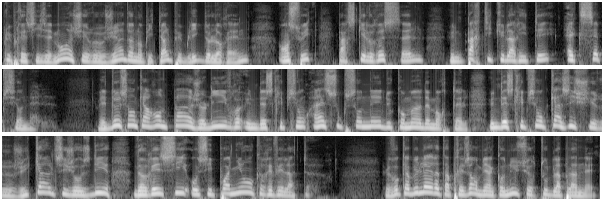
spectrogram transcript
plus précisément un chirurgien d'un hôpital public de Lorraine. Ensuite, parce qu'il recèle une particularité exceptionnelle. Les 240 pages livrent une description insoupçonnée du commun des mortels, une description quasi chirurgicale, si j'ose dire, d'un récit aussi poignant que révélateur. Le vocabulaire est à présent bien connu sur toute la planète.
